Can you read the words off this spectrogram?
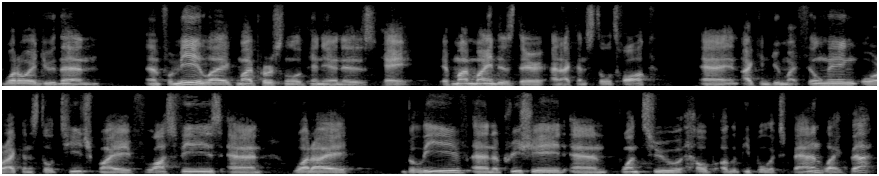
what do i do then? And for me like my personal opinion is hey if my mind is there and i can still talk and I can do my filming or I can still teach my philosophies and what I believe and appreciate and want to help other people expand like that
